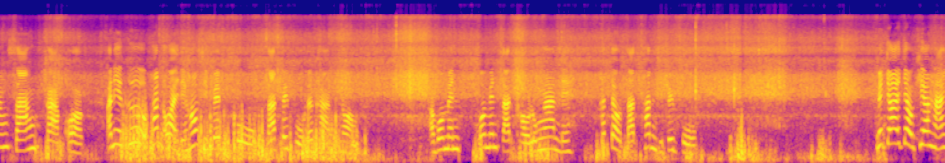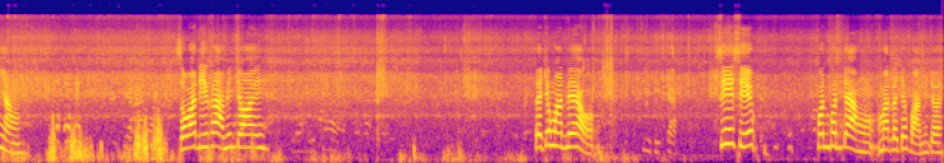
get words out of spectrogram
งสางกาบออก อันนี้คือพันธุ์อ้อยที่เฮาสิไปปลูก ตัดไปปลูกเด้อค่ะพี่น้องอะบ่แม่นบ่แม่นตัดเขาโรงงานเด้ถ้าเจ้าตัดพันธุ์สิไปปลูกแม่จ้อยเจ้าเคลียร์หาหยังสวัสดีค่ะแม่จ้อย ได้จังมัดแล้วสี่สิบจ้ะสี่สิบเพิ่นเพิ่นจ้างมัดละจักบาทไหม่จอย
